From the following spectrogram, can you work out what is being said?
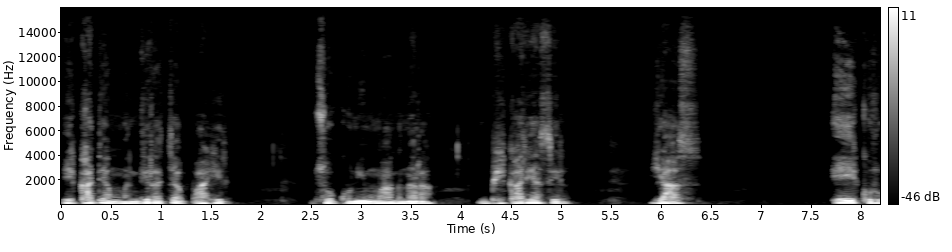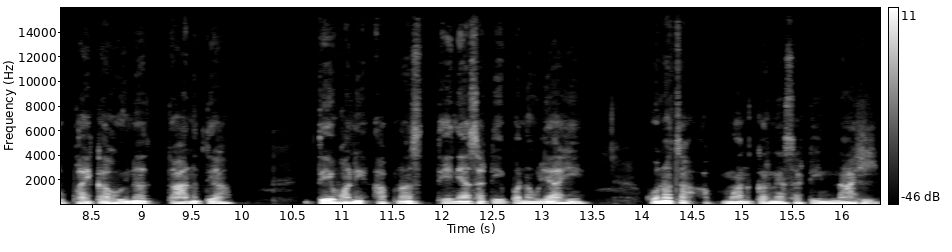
एखाद्या मंदिराच्या बाहेर जो कोणी मागणारा भिकारी असेल यास एक रुपये का होईना दान द्या. देवाने आपणास देण्यासाठी बनवले आहे. कोणाचा अपमान करण्यासाठी नाही.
